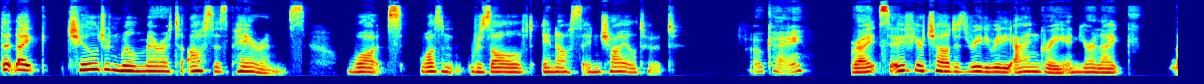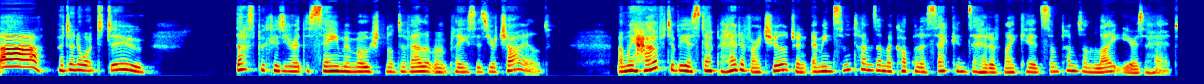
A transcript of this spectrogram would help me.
that like children will mirror to us as parents what wasn't resolved in us in childhood. Okay. Right. So if your child is really, really angry and you're like, ah, I don't know what to do, that's because you're at the same emotional development place as your child. And we have to be a step ahead of our children. I mean, sometimes I'm a couple of seconds ahead of my kids, sometimes I'm light years ahead.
